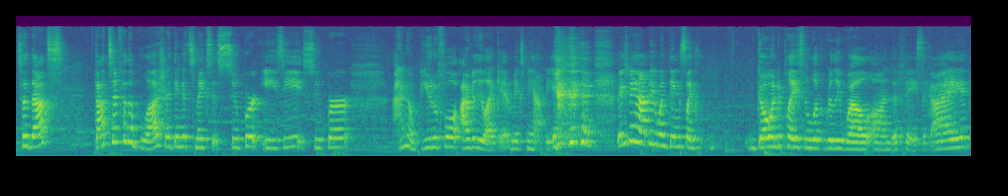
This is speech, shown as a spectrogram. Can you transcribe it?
So that's, that's it for the blush. I think it makes it super easy, super, I don't know, beautiful. I really like it. It makes me happy. makes me happy when things like go into place and look really well on the face. Like I,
